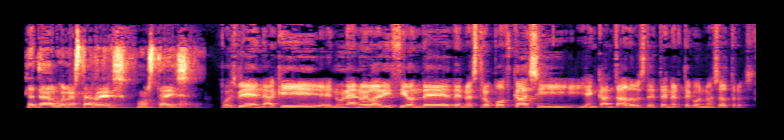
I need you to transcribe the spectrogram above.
¿Qué tal? Buenas tardes, ¿cómo estáis? Pues bien, aquí en una nueva edición de, nuestro podcast y, encantados de tenerte con nosotros.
